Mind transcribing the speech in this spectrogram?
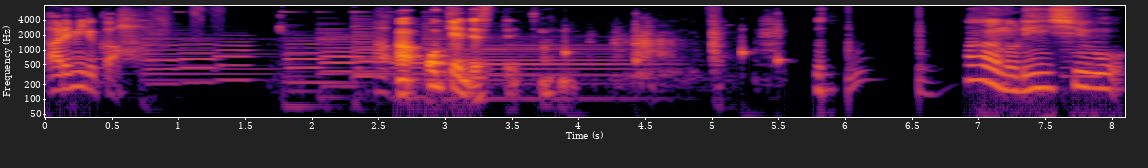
あれ見るか。あ、OK ですって言ってますね。パーの練習を。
